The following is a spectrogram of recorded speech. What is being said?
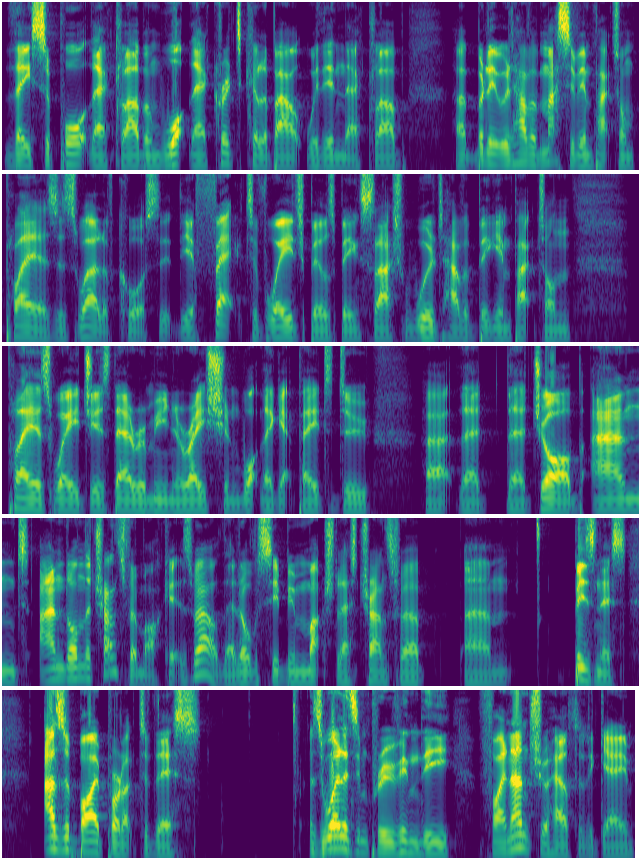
they support their club and what they're critical about within their club. Uh, but it would have a massive impact on players as well. Of course, the, the effect of wage bills being slashed would have a big impact on players' wages, their remuneration, what they get paid to do uh, their their job, and and on the transfer market as well. There'd obviously be much less transfer um, business as a byproduct of this. as well as improving the financial health of the game,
